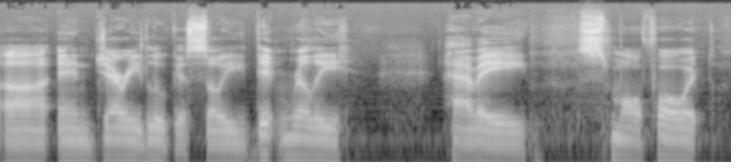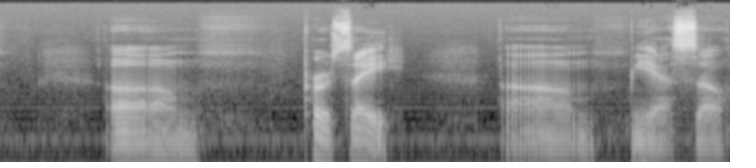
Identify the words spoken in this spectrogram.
Uh, and Jerry Lucas. So he didn't really have a small forward um, per se. Um, yeah, so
